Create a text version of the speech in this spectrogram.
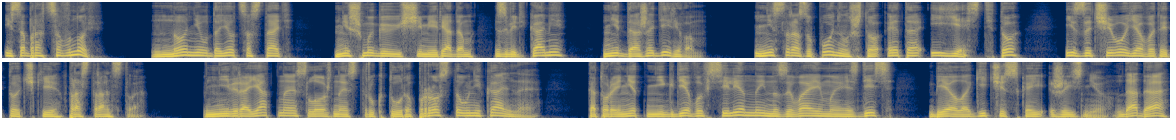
и собраться вновь, но не удается стать ни шмыгающими рядом зверьками, ни даже деревом не сразу понял, что это и есть то, из-за чего я в этой точке пространства. Невероятная сложная структура, просто уникальная. которой нет нигде во Вселенной, называемая здесь биологической жизнью. Да-да,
